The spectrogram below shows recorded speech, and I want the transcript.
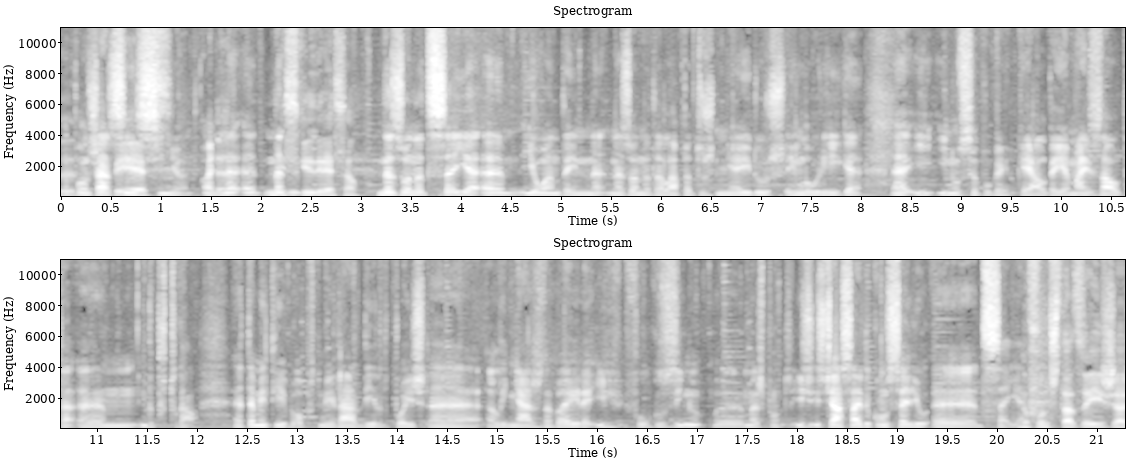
uh, Apontar, GPS sim, senhor. Olha, uh, na- na- e seguir direção. Na zona de Ceia, ah, eu andei na, na zona da Lapa dos Dinheiros, em Louriga ah, e, e no Sabugueiro, que é a aldeia mais alta de Portugal. Também tive a oportunidade de ir depois a Linhares da Beira e Folgozinho, mas pronto, isso já sai do Conselho de Ceia. No fundo, estás aí já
